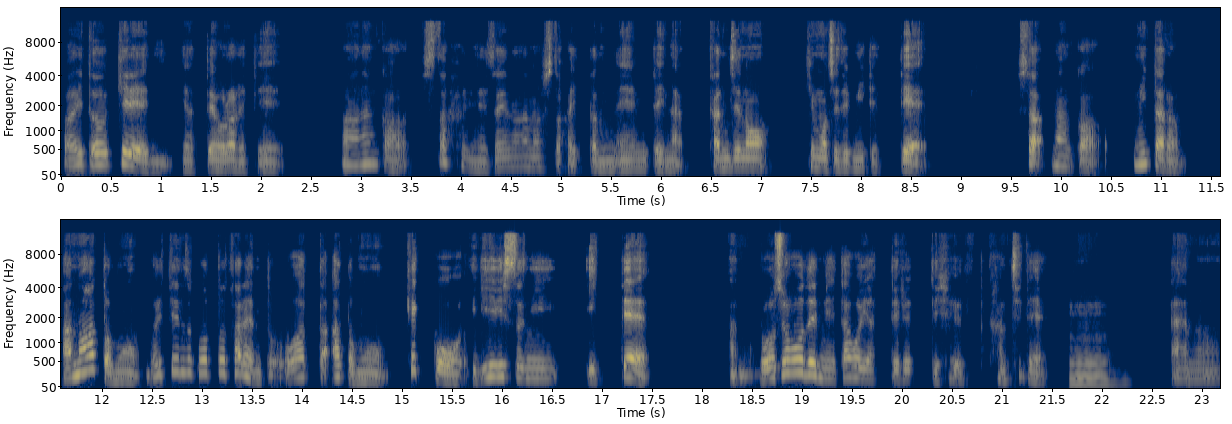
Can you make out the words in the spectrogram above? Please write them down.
割と綺麗にやっておられて、あ、なんかスタッフにデザイナーの人入ったのね、みたいな感じの気持ちで見てて、そしたらなんか見たら、あの後も、ブリテンズ・ゴット・タレント終わった後も、結構イギリスに行って、あの、路上でネタをやってるっていう感じで、うん。あの、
